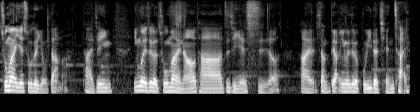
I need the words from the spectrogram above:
出卖耶稣的犹大嘛，他已经因为这个出卖，然后他自己也死了，他还上吊，因为这个不义的钱财，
